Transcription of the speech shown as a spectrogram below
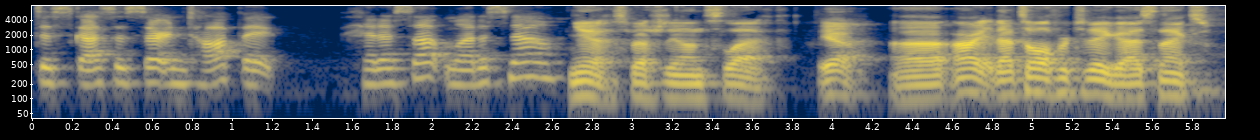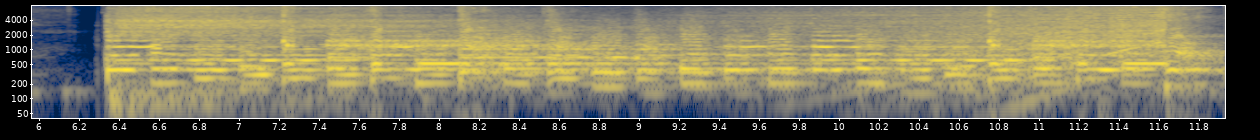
discuss a certain topic, hit us up. Let us know. Yeah, especially on Slack. Yeah. Uh, all right, that's all for today, guys. Thanks. Thank you.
